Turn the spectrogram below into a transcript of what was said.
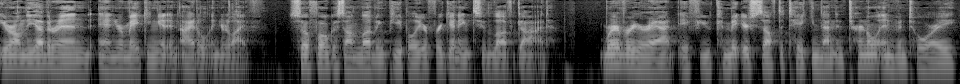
you're on the other end and you're making it an idol in your life. So focused on loving people, you're forgetting to love God. Wherever you're at, if you commit yourself to taking that internal inventory,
